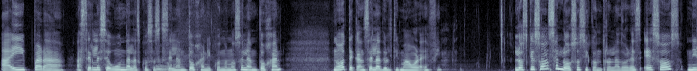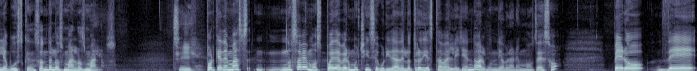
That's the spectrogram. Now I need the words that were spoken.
ahí para hacerle segunda a las cosas que se le antojan y cuando no se le antojan, ¿no? Te cancela de última hora, en fin. Los que son celosos y controladores, esos ni le busquen, son de los malos malos. Sí. Porque además, no sabemos, puede haber mucha inseguridad. El otro día estaba leyendo, algún día hablaremos de eso, pero de,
